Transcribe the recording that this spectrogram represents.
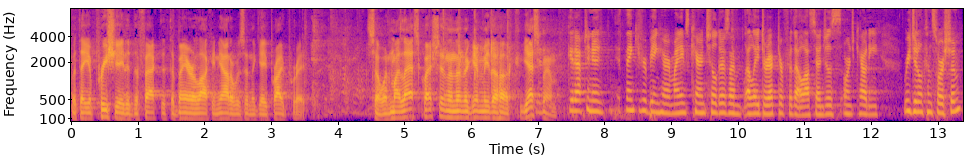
but they appreciated the fact that the mayor of La Cañada was in the gay pride parade. So, and my last question, and then they're giving me the hook. Yes, Good, ma'am. Good afternoon. Thank you for being here. My name is Karen Childers. I'm LA Director for the Los Angeles Orange County Regional Consortium,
